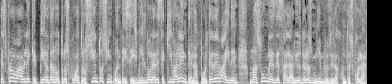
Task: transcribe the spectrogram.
es probable que pierdan otros 456 mil dólares equivalente al aporte de Biden más un mes de salarios de los miembros de la Junta Escolar.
